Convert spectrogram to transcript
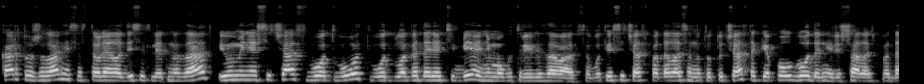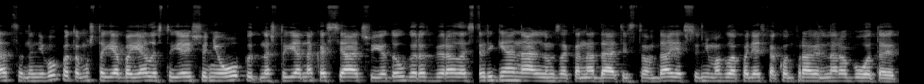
карту желаний составляла 10 лет назад, и у меня сейчас вот-вот, вот благодаря тебе они могут реализоваться. Вот я сейчас подалась на тот участок, я полгода не решалась податься на него, потому что я боялась, что я еще неопытна, что я накосячу. Я долго разбиралась с региональным законодательством, да, я все не могла понять, как он правильно работает.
